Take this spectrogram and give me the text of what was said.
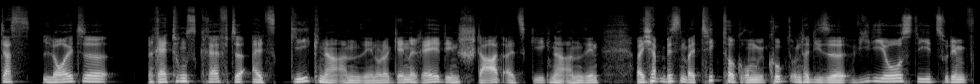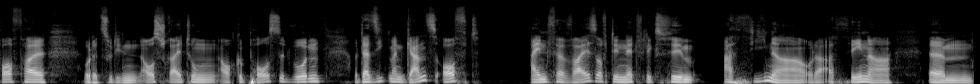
dass Leute Rettungskräfte als Gegner ansehen oder generell den Staat als Gegner ansehen. Weil ich habe ein bisschen bei TikTok rumgeguckt unter diese Videos, die zu dem Vorfall oder zu den Ausschreitungen auch gepostet wurden. Und da sieht man ganz oft einen Verweis auf den Netflix-Film Athena oder Athena, ähm,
